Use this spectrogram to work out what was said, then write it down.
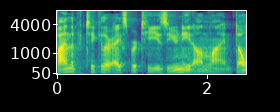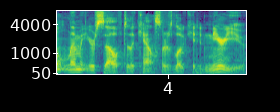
Find the particular expertise you need online. Don't limit yourself to the counselors located near you.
